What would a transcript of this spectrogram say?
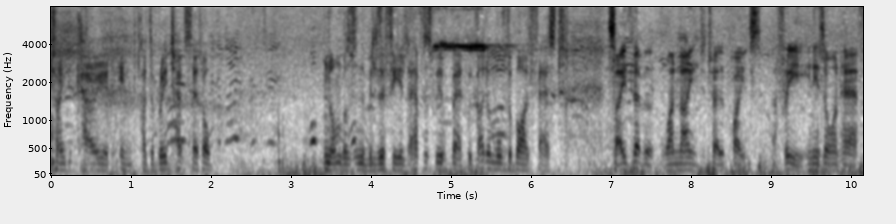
trying to carry it in because the bridge have set up numbers in the middle of the field they have to sweep back we've got to move the ball fast Side level, 1 9 to 12 points. A free in his own half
